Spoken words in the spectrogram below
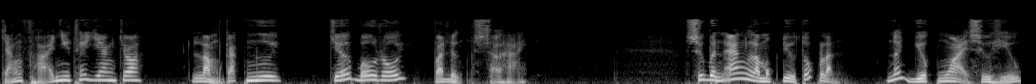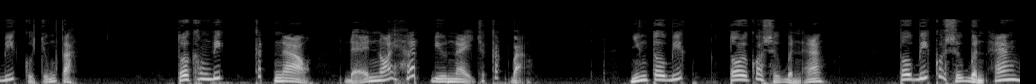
chẳng phải như thế gian cho, lòng các ngươi chớ bối rối và đừng sợ hãi. Sự bình an là một điều tốt lành, nó vượt ngoài sự hiểu biết của chúng ta. Tôi không biết cách nào để nói hết điều này cho các bạn. Nhưng tôi biết tôi có sự bình an. Tôi biết có sự bình an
